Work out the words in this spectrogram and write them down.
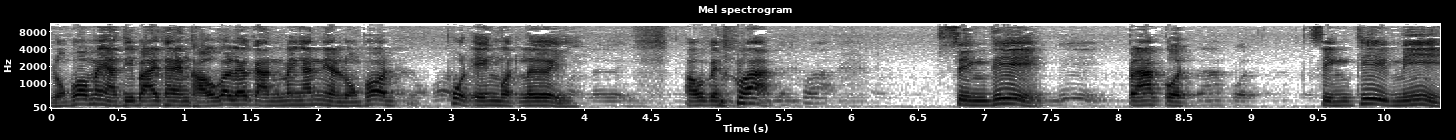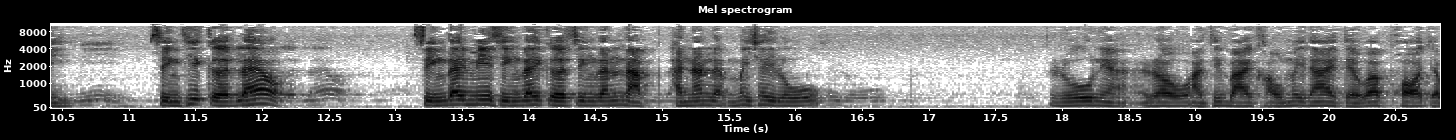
หลวงพ่อไม่อธิบายแทนเขาก็แล้วกันไม่งั้นเนี่ย หลวงพ่อพูดเองหมดเลย เอาเป็นว่า สิ่งที่ปรากฏ สิ่งที่มีสิ่งที่เกิดแล้ว สิ่งใดมีสิ่งใดเกิดสิ่งนั้นดับ อันนั้นแหละไม่ใช่รู้ รู้เนี่ยเราอธิบายเขาไม่ได้ แต่ว่าพอจะ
